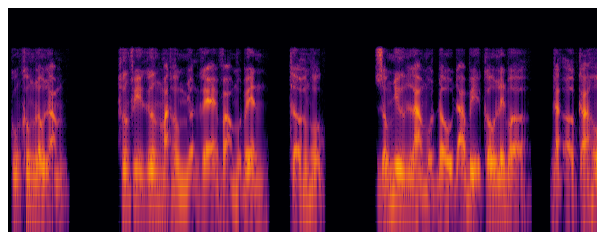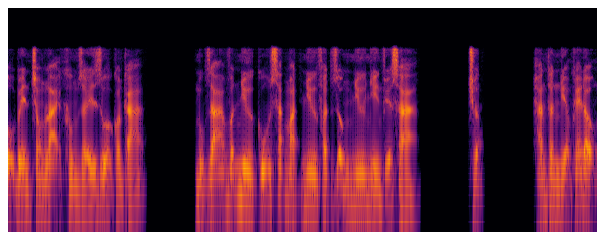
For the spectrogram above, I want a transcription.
Cũng không lâu lắm. Hương phi gương mặt hồng nhuận ghé vào một bên, thở hồng hộc. Giống như là một đầu đã bị câu lên bờ đặt ở cá hộ bên trong lại không giấy rùa con cá. Mục giã vẫn như cũ sắc mặt như phật giống như nhìn phía xa. Chút. hắn thần n i ệ m khẽ động,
